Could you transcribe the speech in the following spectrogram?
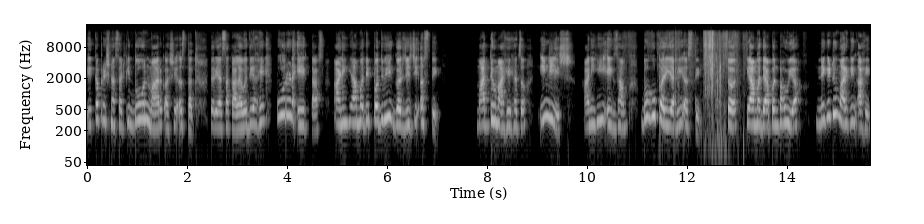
एका प्रश्नासाठी दोन मार्क असे असतात. तर याचा कालावधी आहे पूर्ण एक तास आणि यामध्ये पदवी गरजेची असते. माध्यम आहे ह्याचं. इंग्लिश आणि ही एक्झाम बहुपर्यायी असते. तर यामध्ये आपण पाहूया. निगेटिव्ह मार्किंग आहे.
